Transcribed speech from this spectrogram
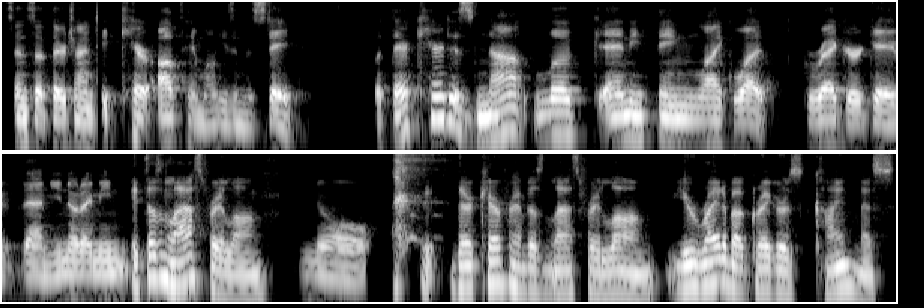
sense that they're trying to take care of him while he's in the state. But their care does not look anything like what Gregor gave them. You know what I mean? It doesn't last very long. No. Their care for him doesn't last very long. You're right about Gregor's kindness.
